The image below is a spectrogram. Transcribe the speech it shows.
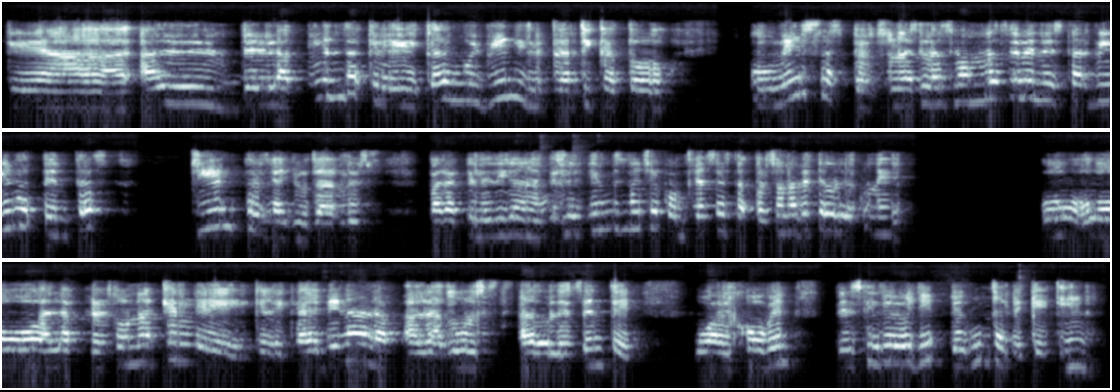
que a, al de la tienda que le cae muy bien y le platica todo. Con esas personas, las mamás deben estar bien atentas quién puede ayudarles para que le digan, a ver, le tienes mucha confianza a esta persona, vete a hablar con ella o, a la persona que le, que le cae bien a la, al adolescente o al joven, decirle, oye, pregúntale qué tiene.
